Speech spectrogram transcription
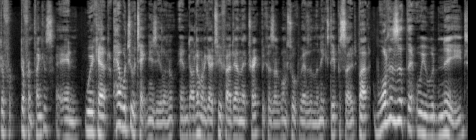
different different thinkers and work out how would you attack New Zealand. And I don't want to go too far down that track because I want to talk about it in the next episode. But what is it that we would need?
